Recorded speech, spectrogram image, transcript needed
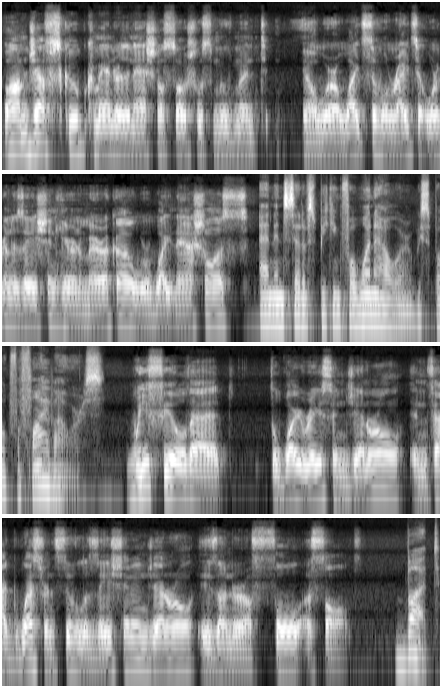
Well, I'm Jeff Schoep, commander of the National Socialist Movement You know, we're a white civil rights organization here in America. We're white nationalists. And instead of speaking for one hour, we spoke for five hours. We feel that the white race in general, in fact, Western civilization in general, is under a full assault. But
